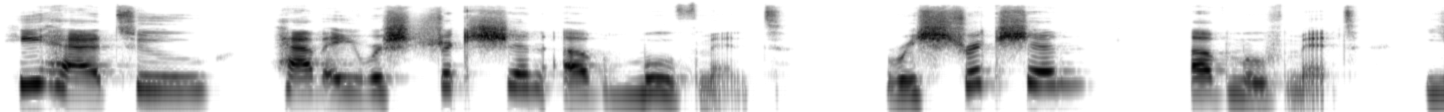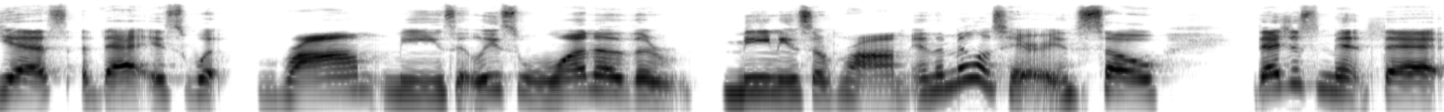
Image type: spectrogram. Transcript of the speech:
he had to have a restriction of movement. Restriction of movement. Yes, that is what ROM means, at least one of the meanings of ROM in the military. And so that just meant that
